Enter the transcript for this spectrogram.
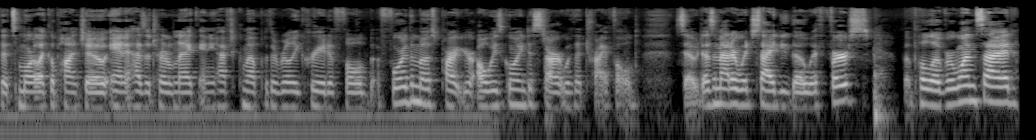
that's more like a poncho and it has a turtleneck and you have to come up with a really creative fold. But for the most part, you're always going to start with a trifold. So it doesn't matter which side you go with first, but pull over one side,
